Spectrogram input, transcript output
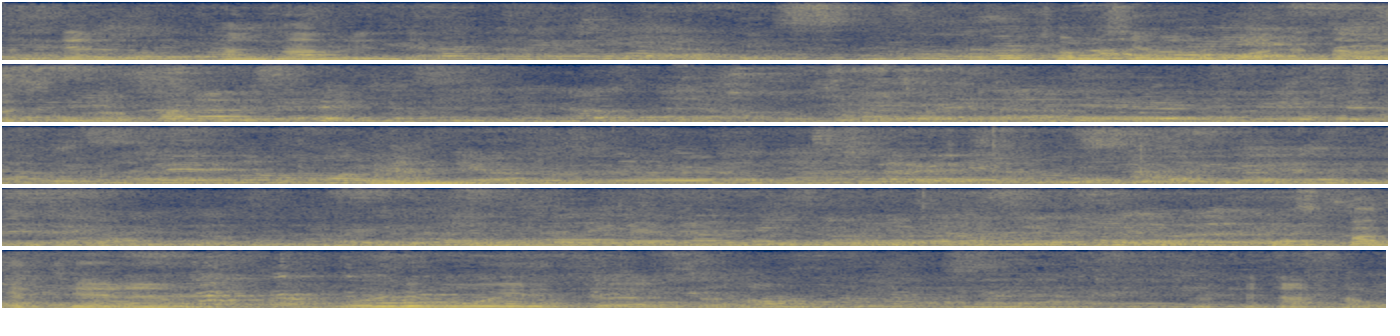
안 되는 탄수화물인데. 그래도 점심은 먹어야 된다고 했습니다. 이 스파게티에는 올리브 오일이 들어있어서 음, 괜찮다고.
